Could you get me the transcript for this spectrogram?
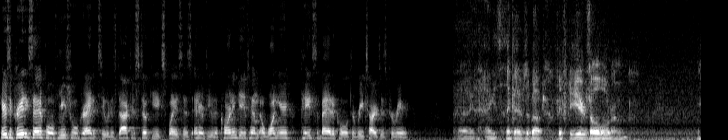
Here's a great example of mutual gratitude as Dr. Stookey explains in his interview that Corning gave him a one year paid sabbatical to recharge his career. I, I think I was about 50 years old and was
